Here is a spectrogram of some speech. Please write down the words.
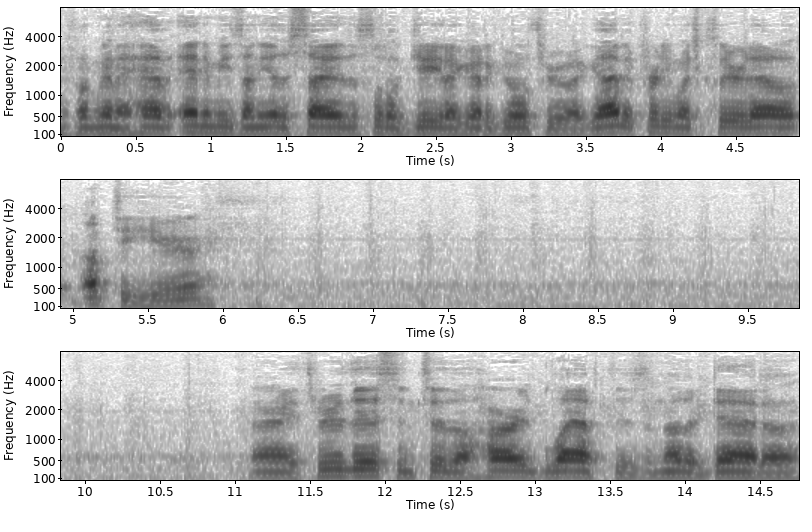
if I'm going to have enemies on the other side of this little gate I got to go through. I got it pretty much cleared out up to here. Alright, through this and to the hard left is another data.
